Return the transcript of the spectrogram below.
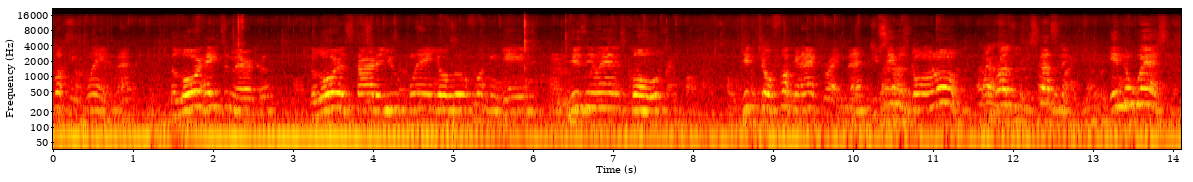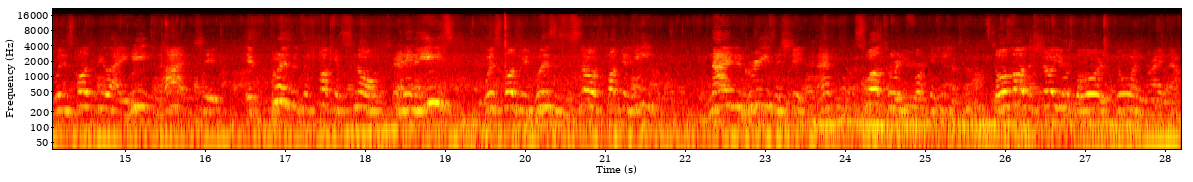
fucking playing, man. The Lord hates America. The Lord is tired of you playing your little fucking games. Disneyland is closed. Get your fucking act right, man. You see what's going on? Like brothers was discussing it. In the West, when it's supposed to be like heat and hot and shit, it's blizzards and fucking snow. And in the East, when it's supposed to be blizzards and snow, it's fucking heat. 90 degrees and shit, man. Sweltering fucking heat. So it goes to show you what the Lord is doing right now.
